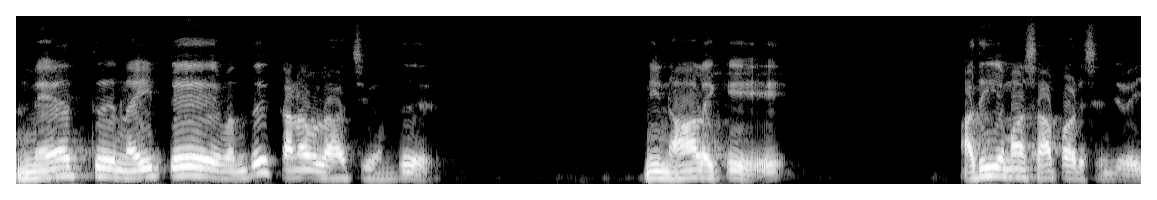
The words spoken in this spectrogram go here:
நேற்று நைட்டே வந்து கனவுல ஆட்சி வந்து நீ நாளைக்கு அதிகமாக சாப்பாடு செஞ்சு வை.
